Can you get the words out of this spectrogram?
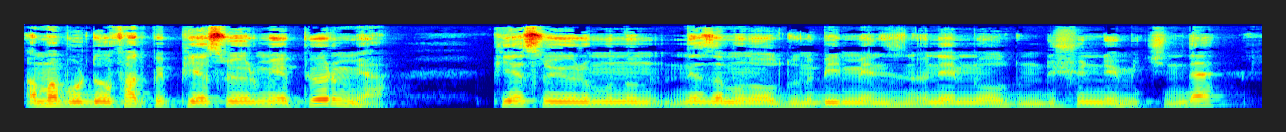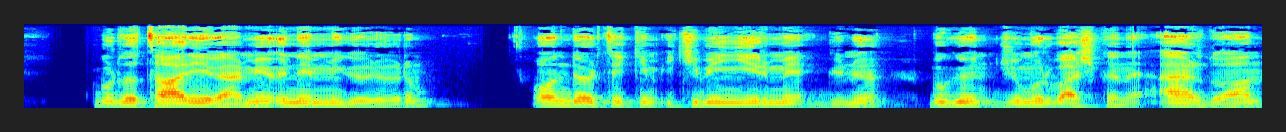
Ama burada ufak bir piyasa yorumu yapıyorum ya. Piyasa yorumunun ne zaman olduğunu bilmenizin önemli olduğunu düşündüğüm için de burada tarihi vermeyi önemli görüyorum. 14 Ekim 2020 günü bugün Cumhurbaşkanı Erdoğan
